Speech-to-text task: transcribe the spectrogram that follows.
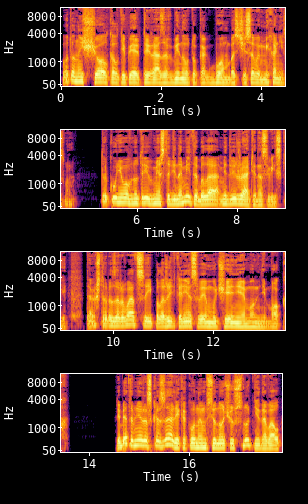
Вот он и щелкал теперь три раза в минуту, как бомба с часовым механизмом. Только у него внутри вместо динамита была медвежатина с виски, так что разорваться и положить конец своим мучениям он не мог. Ребята мне рассказали, как он им всю ночь уснуть не давал,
